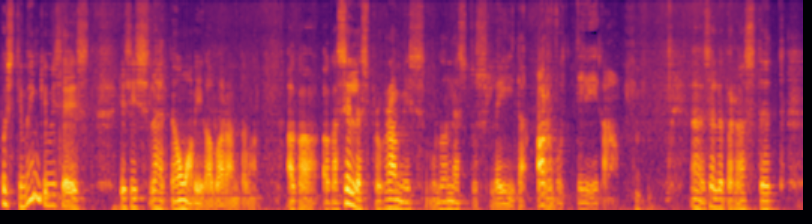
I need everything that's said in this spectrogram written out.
posti mängimise eest ja siis lähete oma viga parandama. aga, aga selles programmis mul õnnestus leida arvutiviga Äh, sellepärast et äh,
